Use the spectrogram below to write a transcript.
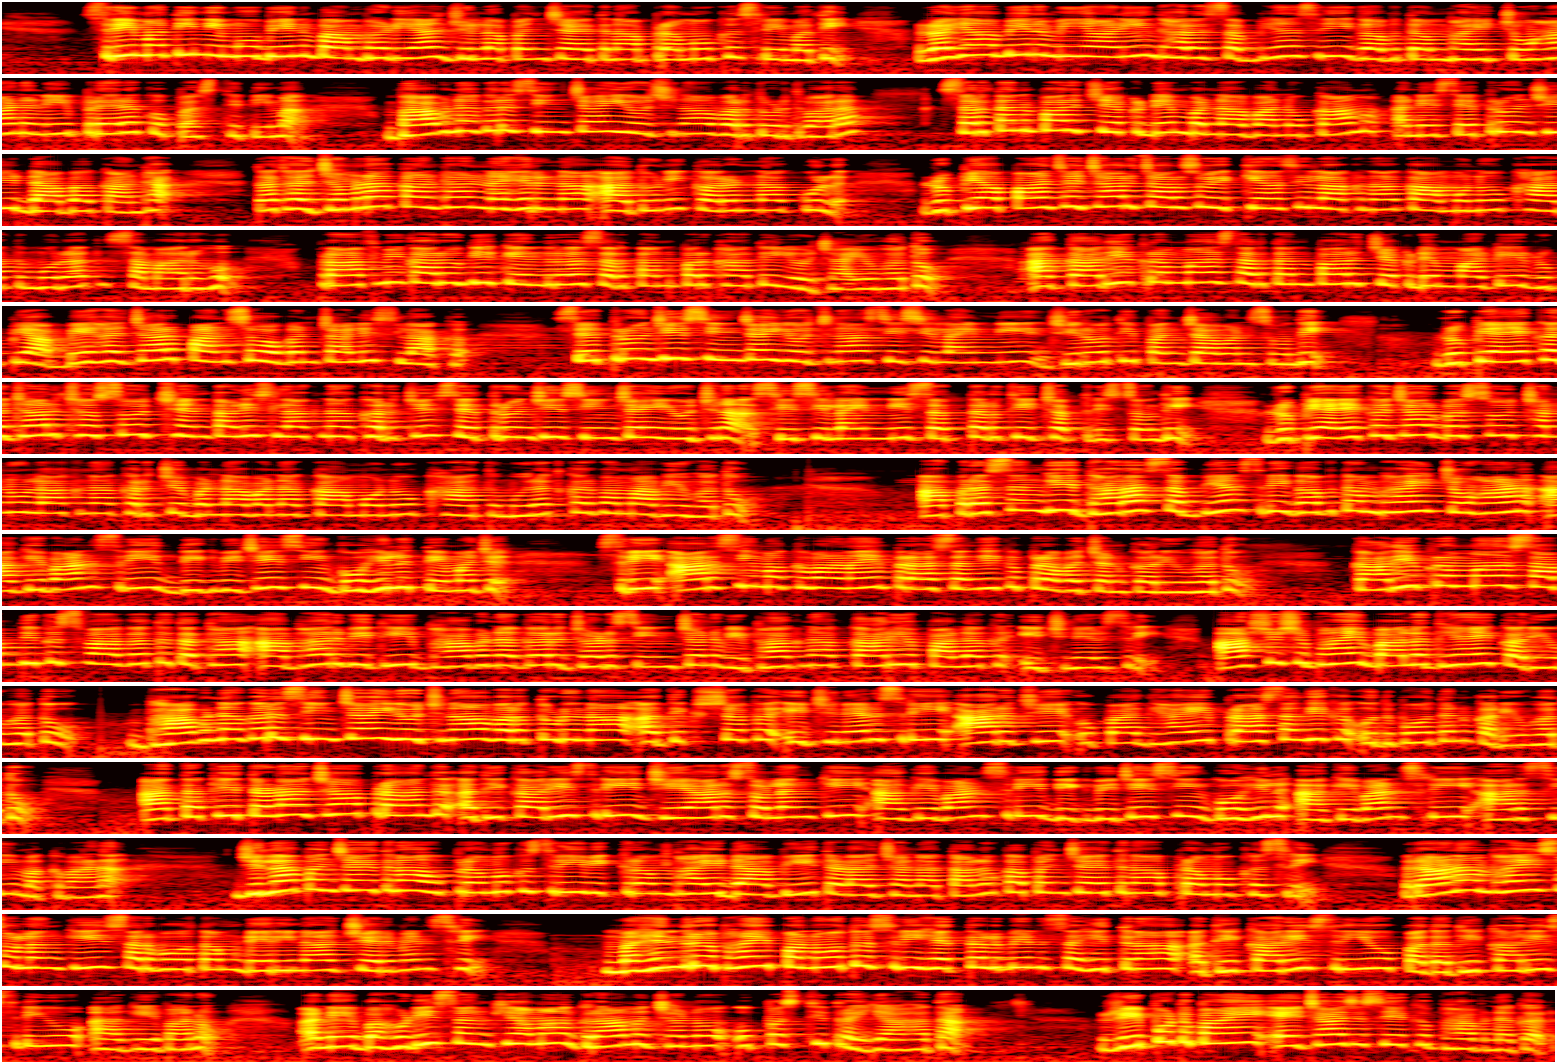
શ્રીમતી નિમુબેન બાંભડિયા જિલ્લા પંચાયતના પ્રમુખ શ્રીમતી રયાબેન મિયાણી, ધારાસભ્ય શ્રી ગૌતમભાઈ ચૌહાણની પ્રેરક ઉપસ્થિતિમાં ભાવનગર સિંચાઈ યોજના વર્તુળ દ્વારા સરતનપર ચેકડેમ બનાવવાનું કામ અને શેત્રુંજી ડાબા કાંઠા તથા જમણા કાંઠા નહેરના આધુનિકરણના કુલ રૂપિયા પાંચ હજાર ચારસો એક્યાસી લાખના કામોનું ખાતમુહૂર્ત સમારોહ પ્રાથમિક આરોગ્ય કેન્દ્ર સરતનપર ખાતે યોજાયો હતો. આ કાર્યક્રમમાં સરતનપર ચેકડેમ માટે રૂપિયા બે હજાર પાંચસો ઓગણચાલીસ લાખ શેત્રુંજી સિંચાઈ યોજના સીસી લાઇનની જીરોથી પંચાવન સુધી રૂપિયા એક હજાર છસો છેતાલીસ લાખના ખર્ચે શેત્રુંજી સિંચાઈ યોજના સીસી લાઇનની સત્તરથી છત્રીસ સુધી. રૂપિયા એક હજાર બસો છન્નું લાખના ખર્ચે બનાવવાના કામોનું ખાતમુહૂર્ત કરવામાં આવ્યું હતું. આ પ્રસંગે ધારાસભ્ય શ્રી ગૌતમભાઈ ચૌહાણ, આગેવાન શ્રી દિગ્વિજયસિંહ ગોહિલ તેમજ શ્રી આરસી મકવાણાએ પ્રાસંગિક પ્રવચન કર્યું હતું. કાર્યક્રમમાં શાબ્દિક સ્વાગત તથા આભાર વિધિ ભાવનગર જળસિંચન વિભાગના કાર્યપાલક ઇજનેર શ્રી આશિષભાઈ બાલધિયાએ કર્યું હતું. ભાવનગર સિંચાઈ યોજના વર્તુળના અધિક્ષક ઇજનેર શ્રી આર જે ઉપાધ્યાયે પ્રાસંગિક ઉદ્બોધન કર્યું હતું. આ તકે તળાજા પ્રાંત અધિકારી શ્રી જે આર સોલંકી આગેવાન શ્રી દિગ્વિજયસિંહ ગોહિલ આગેવાન શ્રી આર સી મકવાણા જિલ્લા પંચાયતના ઉપપ્રમુખ શ્રી વિક્રમભાઈ ડાભી, તળાજાના તાલુકા પંચાયતના પ્રમુખ શ્રી રાણાભાઈ સોલંકી, સર્વોત્તમ ડેરીના ચેરમેન શ્રી મહેન્દ્રભાઈ પનોત, શ્રી હેતલબેન સહિતના અધિકારી શ્રીઓ, પદાધિકારી શ્રીઓ, આગેવાનો અને બહોળી સંખ્યામાં ગ્રામજનો ઉપસ્થિત રહ્યા હતા. Report by Ejaz Shaikh, Bhavnagar.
